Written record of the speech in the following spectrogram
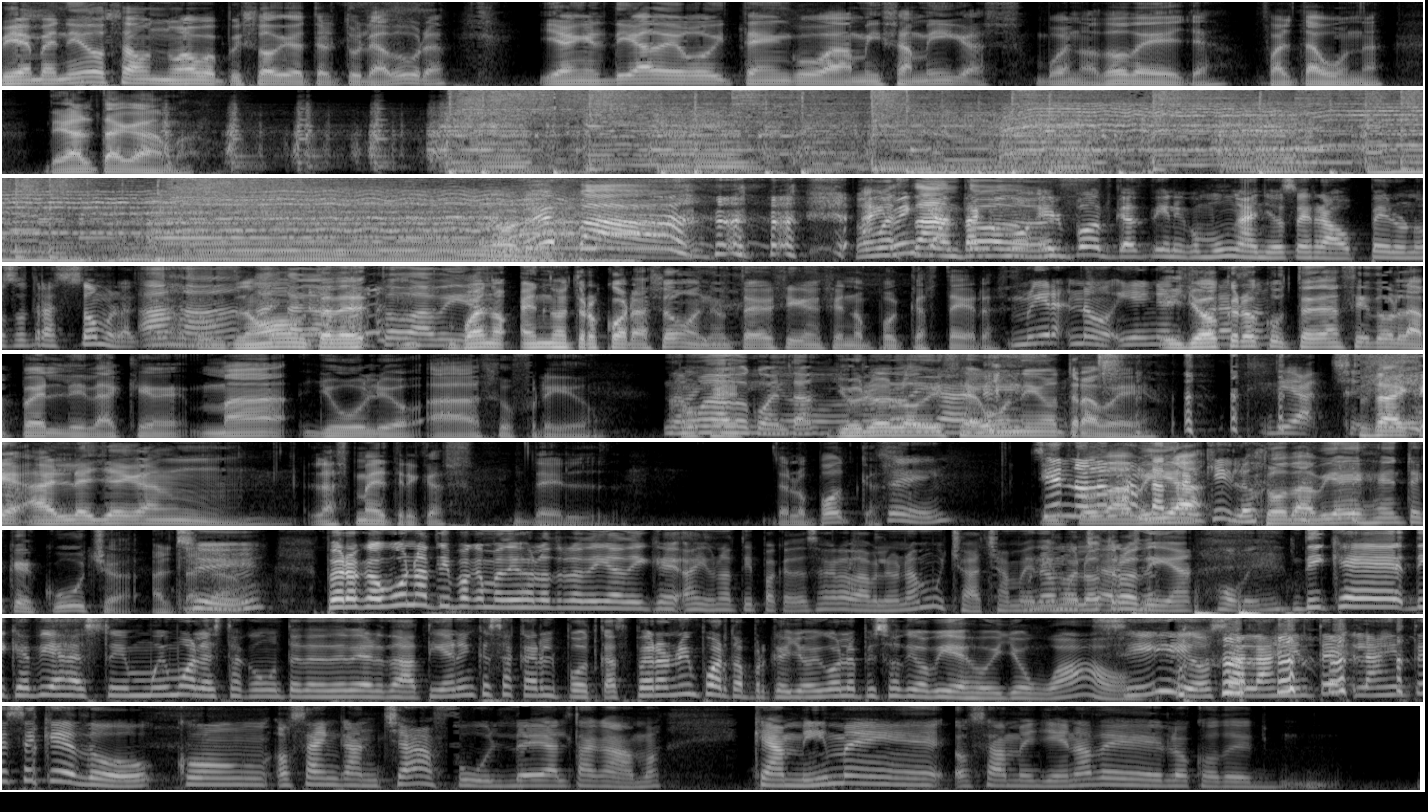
Bienvenidos a un nuevo episodio de Tertuliadura. Y en el día de hoy tengo a mis amigas, bueno, a dos de ellas, falta una, de alta gama. Señores, mí ¿Cómo me están encanta como todos? el podcast tiene como un año cerrado, pero nosotras somos la Ajá. No, ustedes, todavía. bueno, en nuestros corazones ustedes siguen siendo podcasteras. Mira, no, y en el Y yo creo que ustedes han sido la pérdida que más Julio ha sufrido. No me he dado cuenta. Julio no lo dice una y otra vez. Tú sabes que a él le llegan las métricas del, de los podcasts. Sí. Y Si él no la manda, todavía- tranquilo. Todavía hay gente que escucha al Sí. Pero que hubo una tipa que me dijo el otro día, di que, hay una tipa que desagradable, una muchacha me Una dijo el otro día. joven. Di que, di que vieja, estoy muy molesta con ustedes, de verdad. Tienen que sacar el podcast, pero no importa porque yo oigo el episodio viejo y yo, wow. Sí, o sea, la gente, la gente se quedó con, o sea, enganchada full de alta gama, que a mí me, o sea, me llena de loco de,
